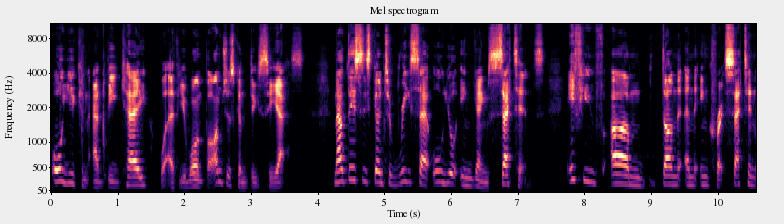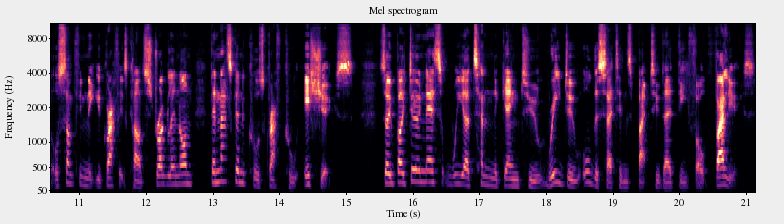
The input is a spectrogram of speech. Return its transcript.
or you can add BK, whatever you want, but I'm just going to do CS. Now this is going to reset all your in-game settings. If you've um, done an incorrect setting or something that your graphics card's struggling on, then that's going to cause graphical issues. So by doing this, we are telling the game to redo all the settings back to their default values.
